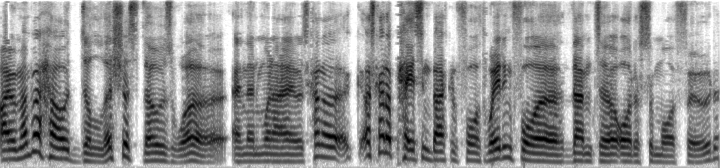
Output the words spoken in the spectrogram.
I remember how delicious those were. And then when I was kind of, I was kind of pacing back and forth, waiting for them to order some more food.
